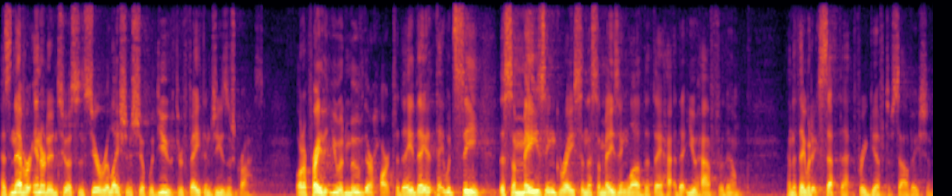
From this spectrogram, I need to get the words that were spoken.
has never entered into a sincere relationship with you through faith in Jesus Christ, Lord, I pray that you would move their heart today. They, they would see this amazing grace and this amazing love that, they ha- that you have for them, and that they would accept that free gift of salvation.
